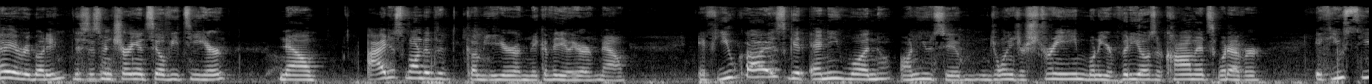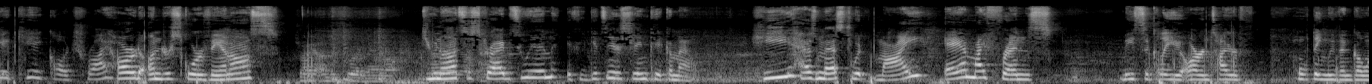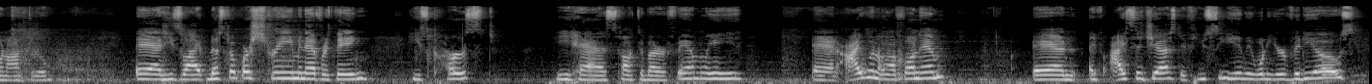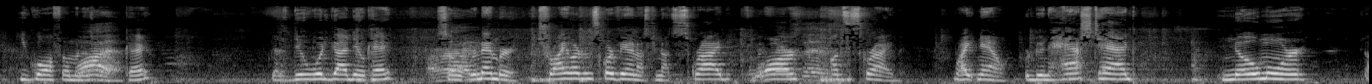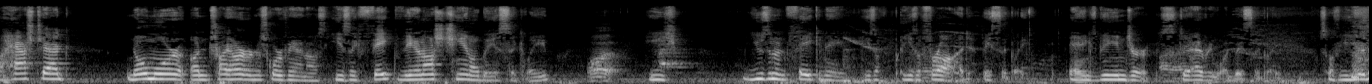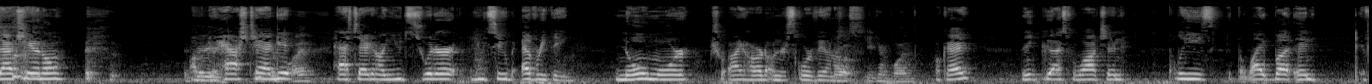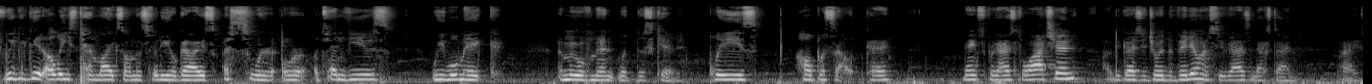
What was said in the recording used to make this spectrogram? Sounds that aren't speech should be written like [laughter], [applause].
Hey everybody, this is Venturian Seal VT here. Now, I just wanted to come here and make a video here. Now, if you guys get anyone on YouTube joins your stream, one of your videos or comments, whatever, if you see a kid called tryhard underscore Try underscore Vanna. do not subscribe to him. If he gets in your stream, kick him out. He has messed with my and my friends, basically our entire whole thing we've been going on through. And he's like messed up our stream and everything. He's cursed. He has talked about our family. And I went off on him. And if I suggest if you see him in one of your videos, you go off on him as well, What? okay? Just do what you gotta do, okay? so Alright. remember, try hard underscore Vanoss. Do not subscribe. You are, unsubscribe. Right now. We're doing a hashtag no more a hashtag no more on tryhard underscore Vanoss. He's a fake Vanoss channel basically. What? He's using a fake name. He's a he's a fraud, basically. And he's being jerks to everyone, basically. So if you hear that channel, [coughs] um, I'm gonna hashtag it, hashtag it on YouTube, Twitter, YouTube, everything. No more tryhard underscore Vanoss. you can play. Okay? Thank you guys for watching. Please hit the like button. If we could get at least 10 likes on this video, guys, I swear, or 10 views, we will make a movement with this kid. Please help us out, okay? Thanks for guys for watching. Hope you guys enjoyed the video, and I'll see you guys next time. Bye.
